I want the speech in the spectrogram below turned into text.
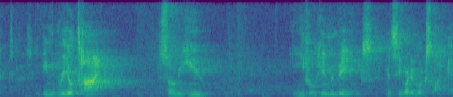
Thanks, guys. In real time, so you, evil human beings, can see what it looks like.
